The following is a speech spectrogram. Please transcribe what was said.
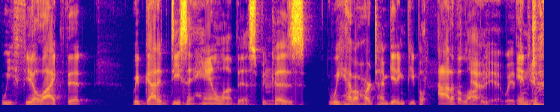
we feel like that we've got a decent handle on this because we have a hard time getting people out of the Mm-hmm. Yeah. lobby. Yeah. We have, into- kick,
